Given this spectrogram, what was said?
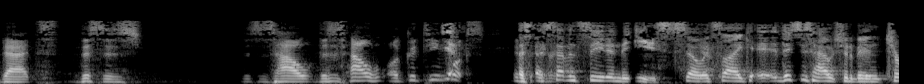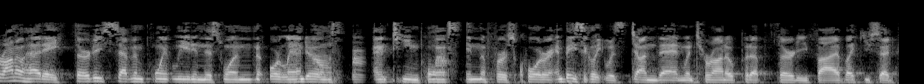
that this is, this is how, this is how a good team Yeah. looks. A, a seventh seed in the East. So it's like, eh, this is how it should have been. Toronto had a 37 point lead in this one. Orlando 19 points in the first quarter. And basically it was done then when Toronto put up 35. Like you said,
